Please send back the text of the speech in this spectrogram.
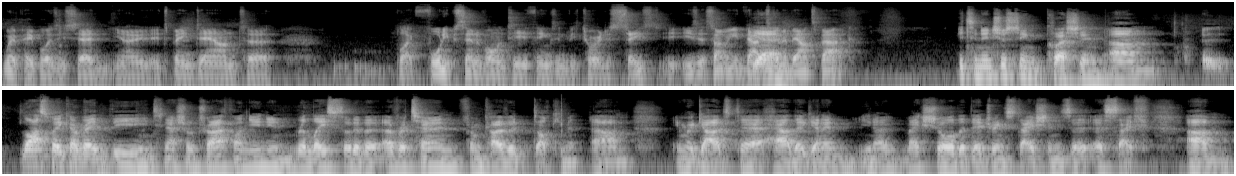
Where people, as you said, you know, it's been down to like forty percent of volunteer things in Victoria just ceased. Is it something that's yeah. going to bounce back? It's an interesting question. Um, last week, I read the International Triathlon Union release sort of a, a return from COVID document. Um, in regards to how they're going to, you know, make sure that their drink stations are, are safe. Um,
